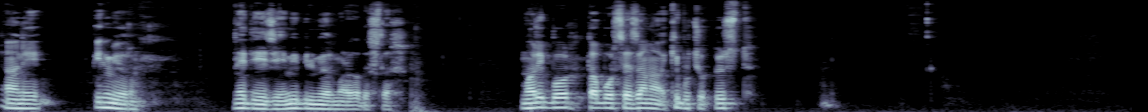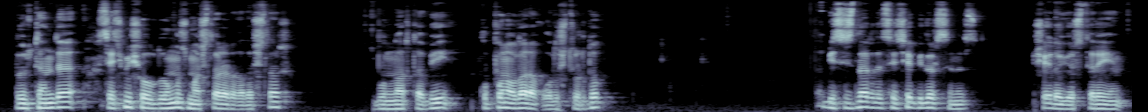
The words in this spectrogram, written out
Yani bilmiyorum. Ne diyeceğimi bilmiyorum arkadaşlar. Maribor, Tabor Sezana 2.5 üst. Bültende seçmiş olduğumuz maçlar arkadaşlar. Bunlar tabi kupon olarak oluşturduk. Tabi sizler de seçebilirsiniz. Şöyle göstereyim.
